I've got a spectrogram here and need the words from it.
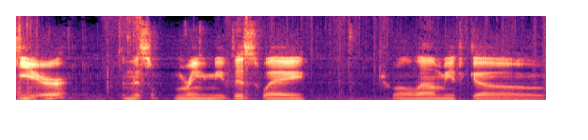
here, and this will bring me this way, which will allow me to go...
